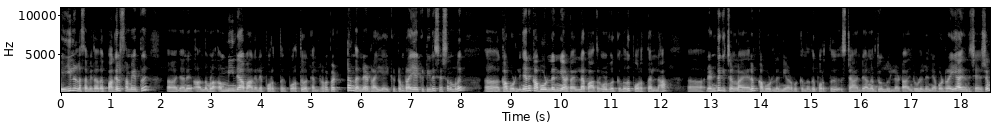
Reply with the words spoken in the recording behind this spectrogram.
വെയിലുള്ള സമയത്ത് അതായത് പകൽ സമയത്ത് ഞാൻ നമ്മൾ അമ്മീന്റെ ആ ഭാഗമല്ലേ പുറത്ത് പുറത്ത് വെക്കലുണ്ട് അപ്പോൾ പെട്ടെന്ന് തന്നെ ഡ്രൈ ആയി കിട്ടും. ഡ്രൈ ആയി കിട്ടിയതിന് ശേഷം നമ്മൾ കബോർഡിൽ ഞാൻ കബോർഡിൽ തന്നെയാണ് കേട്ടോ എല്ലാ പാത്രങ്ങളും വെക്കുന്നത് പുറത്തല്ല. രണ്ട് കിച്ചണിലായാലും കബോർഡിൽ തന്നെയാണ് വെക്കുന്നത് പുറത്ത് സ്റ്റാൻഡ് അങ്ങനത്തെ ഒന്നും ഇല്ല കേട്ടോ അതിന്റെ ഉള്ളിൽ തന്നെ. അപ്പോൾ ഡ്രൈ ആയതിന് ശേഷം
